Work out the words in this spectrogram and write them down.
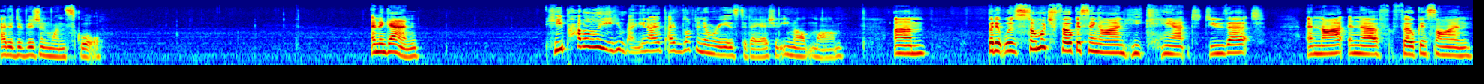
at a division 1 school. And again, he probably he, you know I'd, I'd, love to know where he is today. I should email mom. Um, but it was so much focusing on he can't do that and not enough focus on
